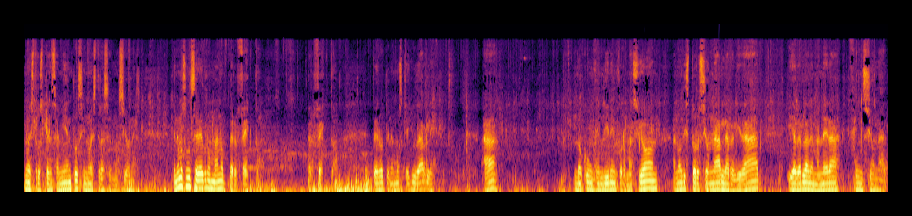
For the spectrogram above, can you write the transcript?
nuestros pensamientos y nuestras emociones. Tenemos un cerebro humano perfecto, perfecto, pero tenemos que ayudarle a no confundir información, a no distorsionar la realidad y a verla de manera funcional.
